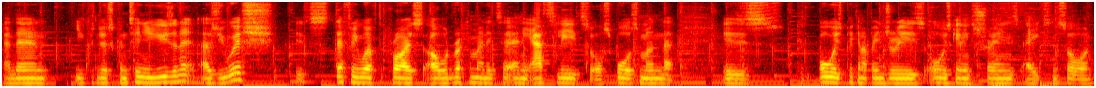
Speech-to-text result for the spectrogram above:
And then you can just continue using it as you wish. It's definitely worth the price. I would recommend it to any athletes or sportsman that is always picking up injuries, always getting strains, aches and so on.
